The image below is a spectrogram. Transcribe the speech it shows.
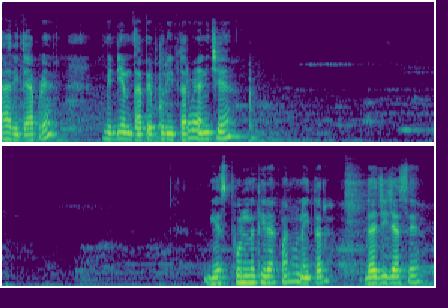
આ રીતે આપણે મીડિયમ તાપે પૂરી તરવાની છે. ગેસ ફૂલ નથી રાખવાનું, નહીતર દાજી જશે.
